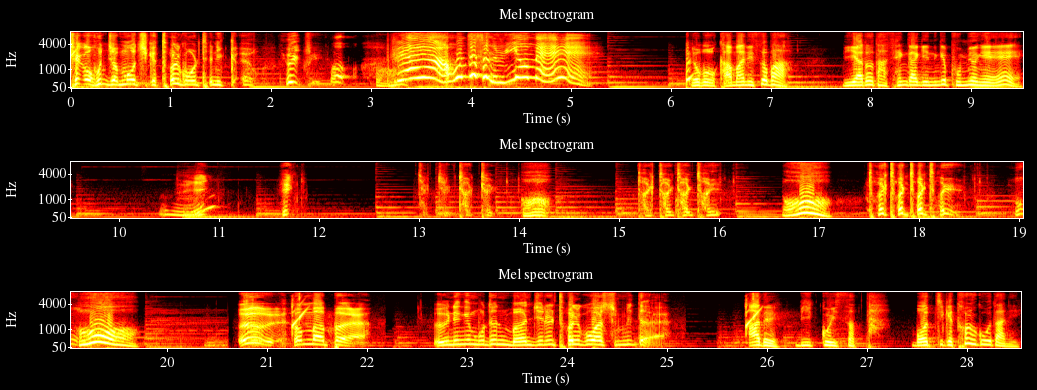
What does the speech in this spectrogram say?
제가 혼자 멋지게 털고 올 테니까요. 야, 혼자서는 위험해. 여보 가만히 있어봐. 리아도 다 생각이 있는 게 분명해. 응? 털털털털 어, 털털털털 어, 털털털털 어. 어, 엄마 아빠 은행에 묻은 먼지를 털고 왔습니다 아들 믿고 있었다. 멋지게 털고 오다니.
